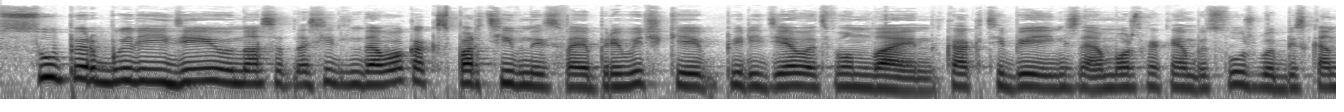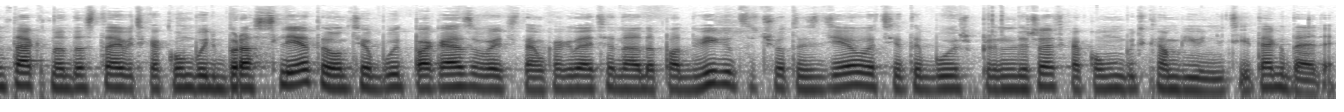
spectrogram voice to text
супер были идеи у нас относительно того, как спортивные свои привычки переделать в онлайн. Как тебе, не знаю, может какая-нибудь служба бесконтактно доставить какой-нибудь браслет, и он тебе будет показывать, там, когда тебе надо подвигаться, что-то сделать, и ты будешь принадлежать какому-нибудь комьюнити и так далее.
